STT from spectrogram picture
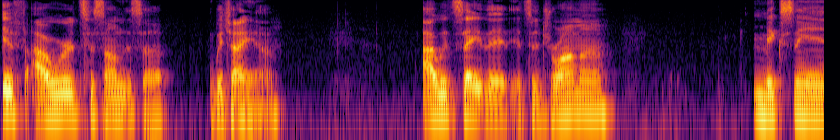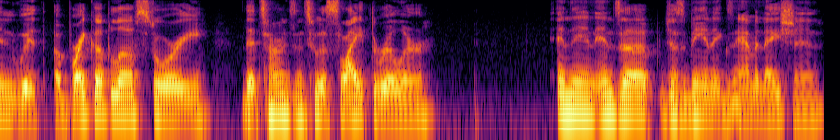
If I were to sum this up, which I am, I would say that it's a drama mixed in with a breakup love story that turns into a slight thriller and then ends up just being an examination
